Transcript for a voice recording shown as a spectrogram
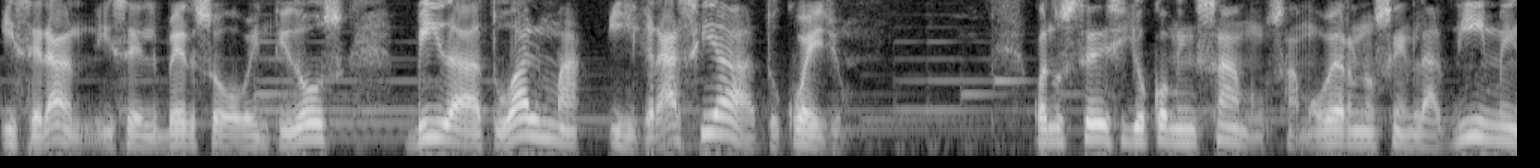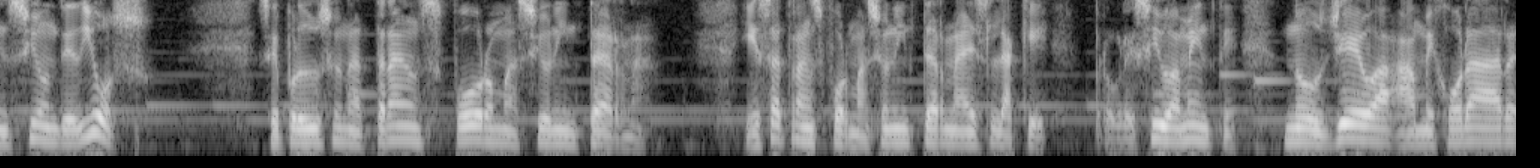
Y serán, dice el verso 22, vida a tu alma y gracia a tu cuello. Cuando ustedes y yo comenzamos a movernos en la dimensión de Dios, se produce una transformación interna. Y esa transformación interna es la que progresivamente nos lleva a mejorar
